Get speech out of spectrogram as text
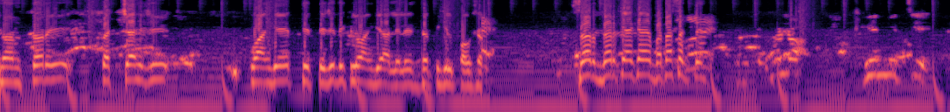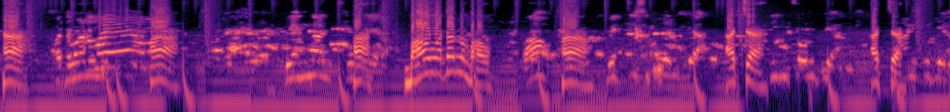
नंतर ही कच्च्या ही जी वांगी आहेत ती- त्याची देखील वांगी आलेली आहेत. देखील पाहू शकता. सर दर क्या क्या बता सकते हैं? हाँ. हाँ। हाँ। भाव बता ना भाव? हाँ। अच्छा। अच्छा। चालीस रुपया।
